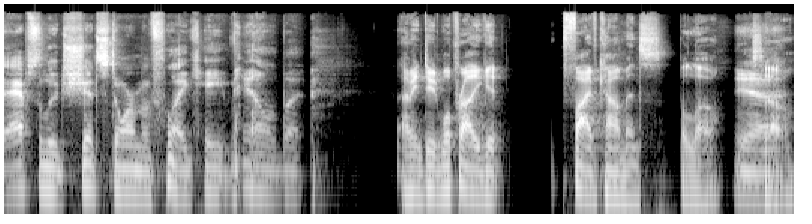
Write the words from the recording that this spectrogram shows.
absolute shitstorm of like hate mail. But I mean, dude, we'll probably get five comments below. Yeah. So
